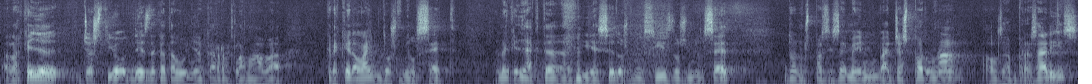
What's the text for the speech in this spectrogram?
a aquella gestió des de Catalunya que reclamava, crec que era l'any 2007, en aquell acte d'IS, 2006-2007, doncs precisament vaig esperonar els empresaris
